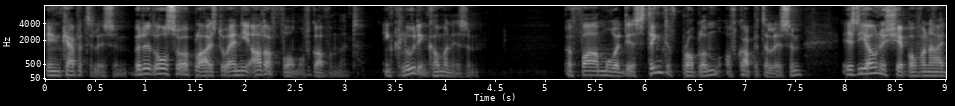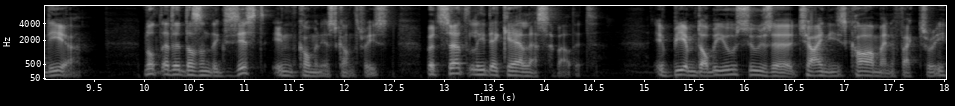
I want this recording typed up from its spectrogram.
in capitalism, but it also applies to any other form of government, including communism. A far more distinctive problem of capitalism is the ownership of an idea. Not that it doesn't exist in communist countries, but certainly they care less about it. If BMW sues a Chinese car manufacturer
